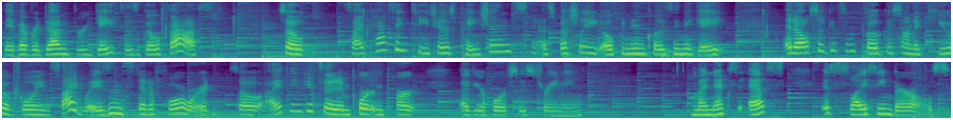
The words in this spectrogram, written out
they've ever done through gates is go fast. So Side passing teaches patience, especially opening and closing a gate. It also gets them focused on a cue of going sideways instead of forward. So I think it's an important part of your horse's training. My next S is slicing barrels.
